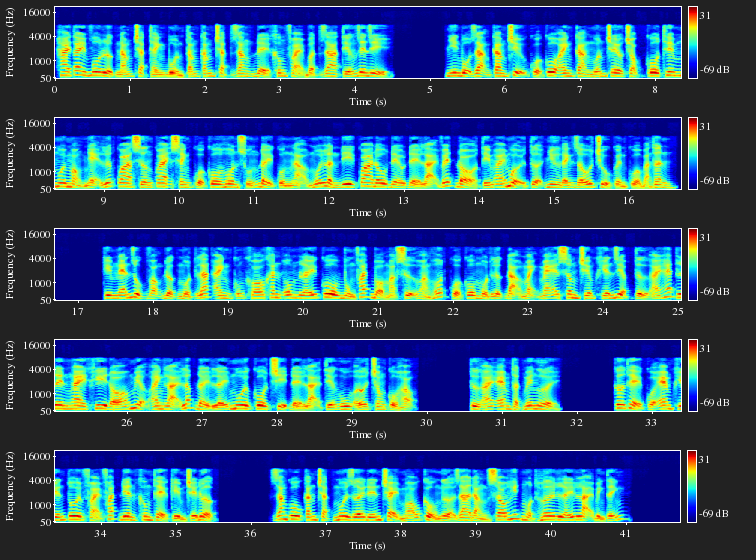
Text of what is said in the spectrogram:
Hai tay vô lực nắm chặt thành buồn tắm cắm chặt răng để không phải bật ra tiếng rên rỉ. Nhìn bộ dạng cam chịu của cô anh càng muốn trêu chọc cô thêm môi mỏng nhẹ lướt qua sườn quai xanh của cô hôn xuống đầy cuồng ngạo mỗi lần đi qua đâu đều để lại vết đỏ tím ái muội tựa như đánh dấu chủ quyền của bản thân. Kim nén dục vọng được một lát anh cũng khó khăn ôm lấy cô bùng phát bỏ mặc sự hoảng hốt của cô một lực đạo mạnh mẽ xâm chiếm khiến Diệp tử ái hét lên ngay khi đó miệng anh lại lấp đầy lấy môi cô chỉ để lại tiếng u ớ trong cổ họng. Từ ái em thật mê người. Cơ thể của em khiến tôi phải phát điên không thể kiềm chế được. Giang cô cắn chặt môi dưới đến chảy máu cổ ngựa ra đằng sau hít một hơi lấy lại bình tĩnh.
